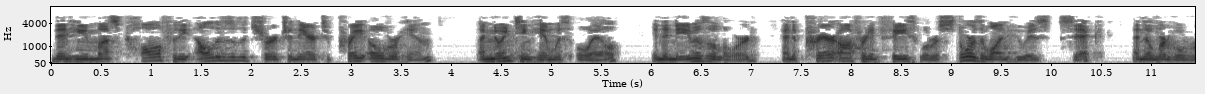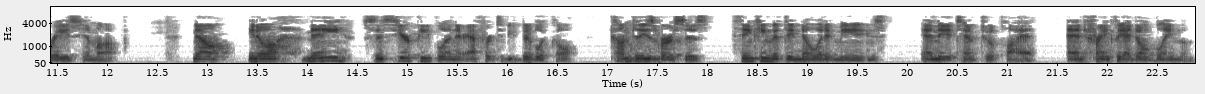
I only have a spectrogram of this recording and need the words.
Then he must call for the elders of the church, and they are to pray over him, anointing him with oil in the name of the Lord. And the prayer offered in faith will restore the one who is sick, and the Lord will raise him up. Now, you know, many sincere people in their effort to be biblical come to these verses thinking that they know what it means and they attempt to apply it. And frankly, I don't blame them.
